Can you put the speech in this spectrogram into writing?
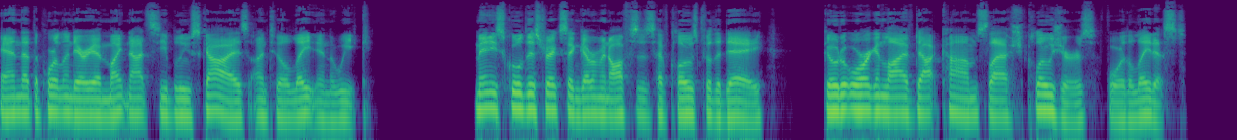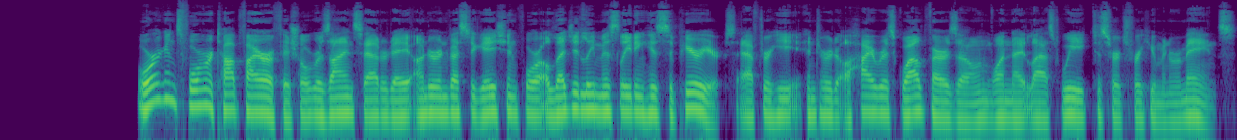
and that the Portland area might not see blue skies until late in the week. Many school districts and government offices have closed for the day. Go to OregonLive.com slash closures for the latest. Oregon's former top fire official resigned Saturday under investigation for allegedly misleading his superiors after he entered a high risk wildfire zone one night last week to search for human remains.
